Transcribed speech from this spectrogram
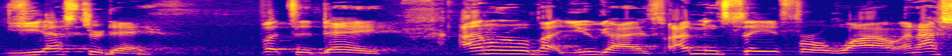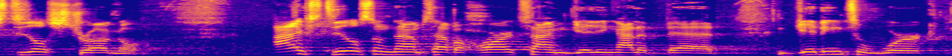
yesterday, but today. I don't know about you guys. I've been saved for a while, and I still struggle. I still sometimes have a hard time getting out of bed, getting to work,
